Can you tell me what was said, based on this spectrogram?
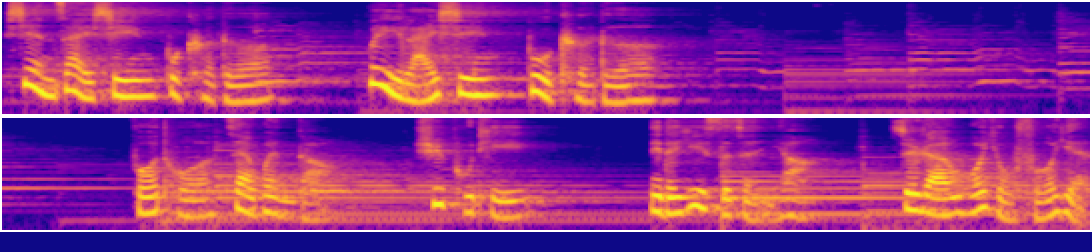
现在心不可得，未来心不可得。佛陀再问道：“须菩提，你的意思怎样？虽然我有佛眼，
